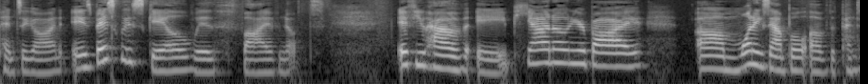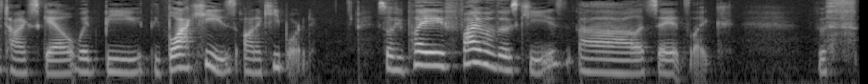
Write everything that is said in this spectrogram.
pentagon, is basically a scale with five notes. If you have a piano nearby, um, one example of the pentatonic scale would be the black keys on a keyboard. So if you play five of those keys, uh, let's say it's like the th-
